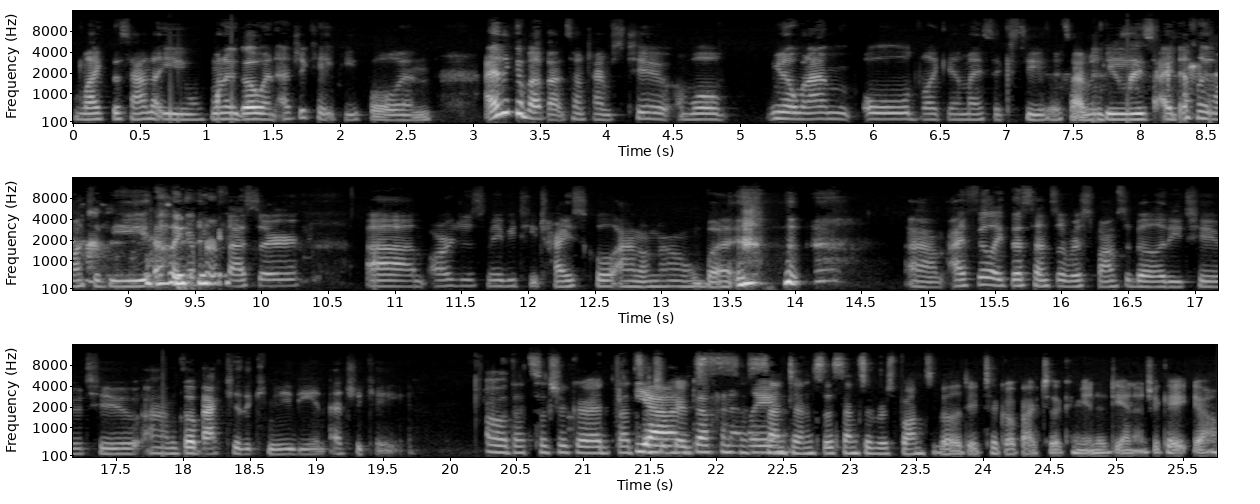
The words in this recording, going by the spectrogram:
like the sound that you want to go and educate people and i think about that sometimes too. Well you know when i'm old like in my 60s or 70s i definitely want to be like a professor um, or just maybe teach high school i don't know but um, i feel like the sense of responsibility too to um, go back to the community and educate. Oh that's such a good that's yeah, such a good definitely. sentence the sense of responsibility to go back to the community and educate yeah.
